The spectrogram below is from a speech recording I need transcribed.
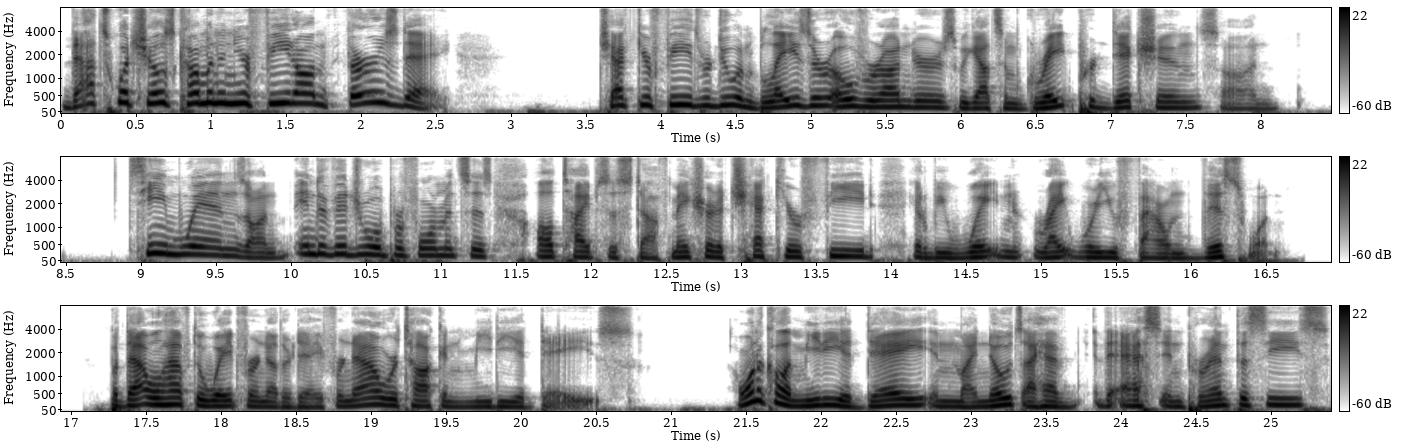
that's what show's coming in your feed on Thursday. Check your feeds. We're doing Blazer over unders. We got some great predictions on team wins, on individual performances, all types of stuff. Make sure to check your feed. It'll be waiting right where you found this one. But that will have to wait for another day. For now, we're talking media days. I want to call it media day. In my notes, I have the S in parentheses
